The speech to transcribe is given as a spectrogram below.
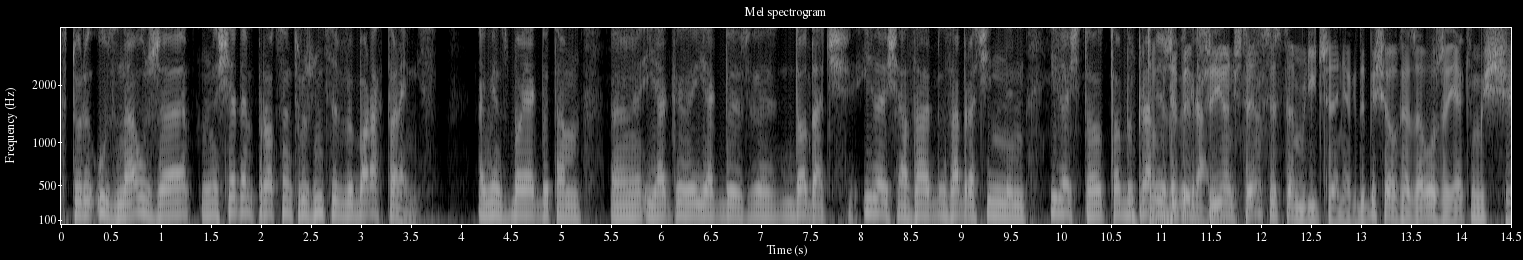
który uznał, że mm, 7% różnicy w wyborach to remis. Tak więc, bo jakby tam, e, jak, jakby e, dodać ileś, a za, zabrać innym ileś, to, to by prawie, to że gdyby wygrali. przyjąć ten system liczenia, gdyby się okazało, że jakimś e,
